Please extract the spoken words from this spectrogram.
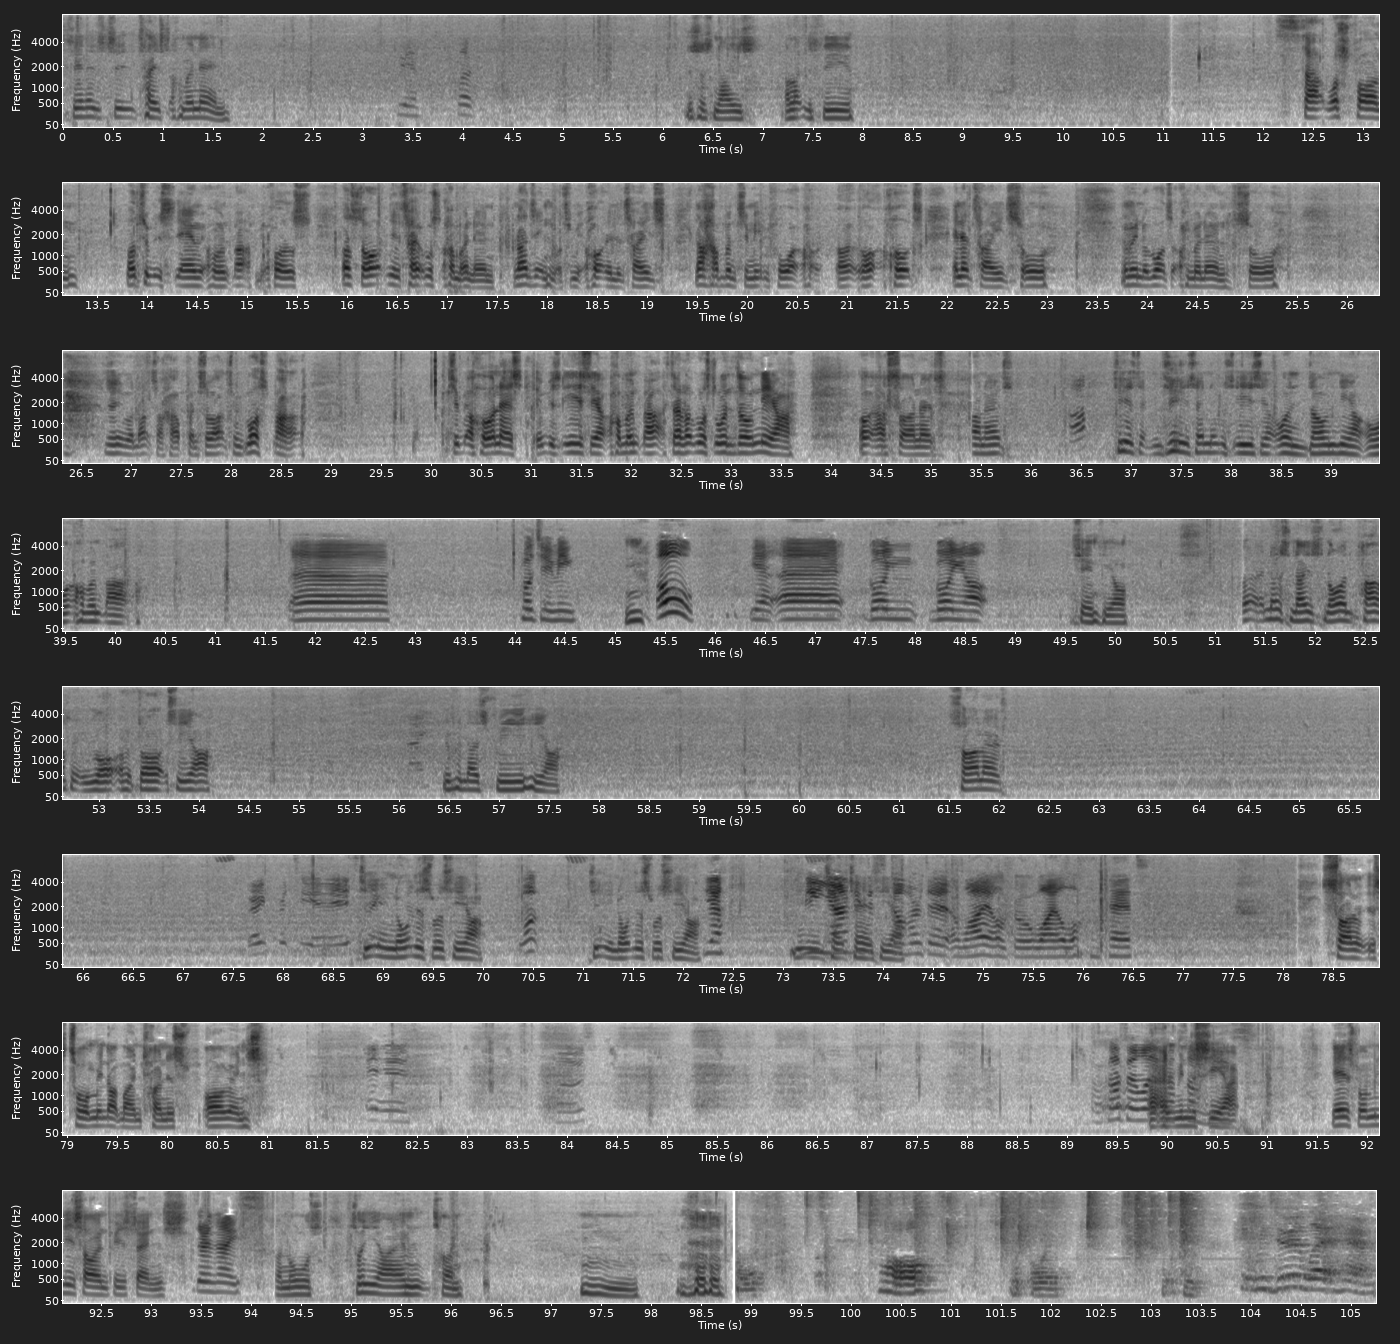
See this see taste coming in. Yeah. Look. This is nice. I like this view. That was fun. Lots of it's um, home back because I thought the tide was coming in and I didn't want to be hot in the tides. That happened to me before it got hot in the tide so I mean the water coming in so I didn't want that to happen so I had to wash back. To be honest, it was easier coming back than it was going down there. Oh, I saw it. On it. Huh? She said it was easier on down there or coming back. Uh. What do you mean? Hmm? Oh. Yeah. Uh. Going. Going up. Same here. Uh, that's nice, not perfect water dots here. There's a nice view here. Solid. Very pretty and it is. Did you know this was here? What? Did you know this was here? Yeah. You Me and Yankee it here. discovered it a while ago while walking Ted. Solid just told me that my tongue is orange. It is. Because I like I have haven't some seen it. These. Yes, for me, seven percent. They're nice. My nose. So yeah, I'm tongue. Hmm. Oh. We do let him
